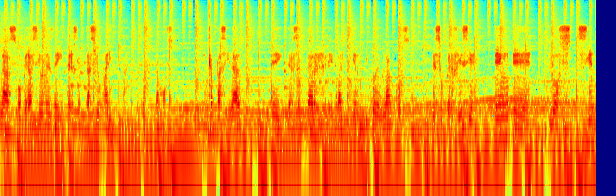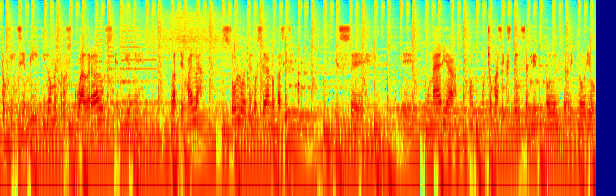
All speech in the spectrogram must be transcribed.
las operaciones de interceptación marítima. Nosotros estamos en capacidad interceptar eh, cualquier tipo de blancos de superficie en eh, los 115 mil kilómetros cuadrados que tiene Guatemala solo en el Océano Pacífico. Es eh, un área mucho más extensa que todo el territorio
